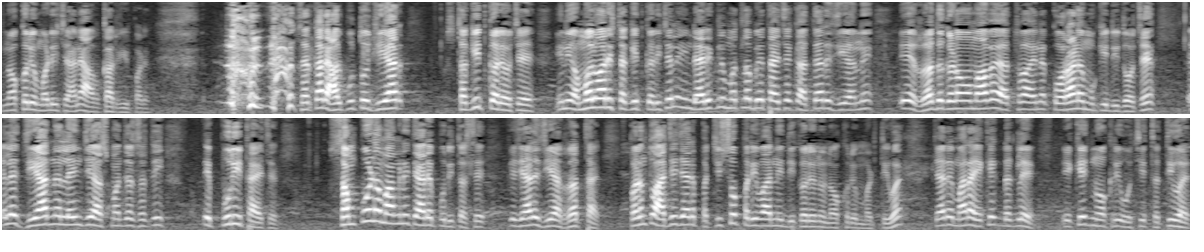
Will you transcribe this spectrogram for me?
નોકરીઓ મળી છે અને આવકારવી પડે. સરકારે હાલ પૂરતો જીઆર સ્થગિત કર્યો છે. એની અમલવારી સ્થગિત કરી છે એટલે ડાયરેક્ટલી મતલબ એ થાય છે કે અત્યારે જીઆરને એ રદ ગણવામાં આવે અથવા એને કોરાણે મૂકી દીધો છે. એટલે જીઆરને લઈને જે અસમંજસ હતી એ પૂરી થાય છે. સંપૂર્ણ માંગણી ત્યારે પૂરી થશે કે જ્યારે જીઆર રદ થાય. પરંતુ આજે જ્યારે પચીસો પરિવારની દીકરીઓને નોકરીઓ મળતી હોય, ત્યારે મારા એક એક ડગલે એક એક નોકરી ઓછી થતી હોય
